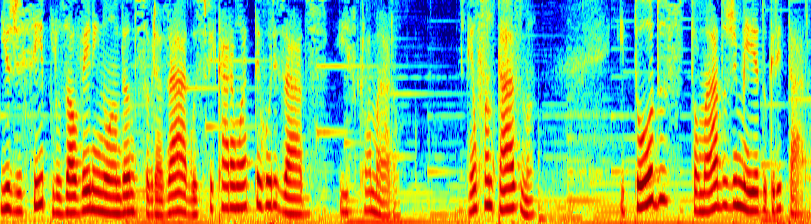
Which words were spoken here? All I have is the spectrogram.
E os discípulos, ao verem-no andando sobre as águas, ficaram aterrorizados e exclamaram: É um fantasma! E todos, tomados de medo, gritaram.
